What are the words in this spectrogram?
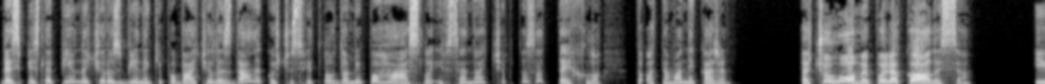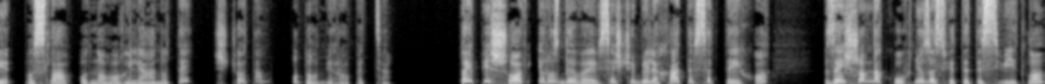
Десь після півночі розбійники побачили здалеку, що світло в домі погасло, і все начебто затихло, то отаман і каже Та чого ми полякалися? І послав одного глянути, що там у домі робиться. Той пішов і роздивився, що біля хати все тихо, зайшов на кухню засвітити світло,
